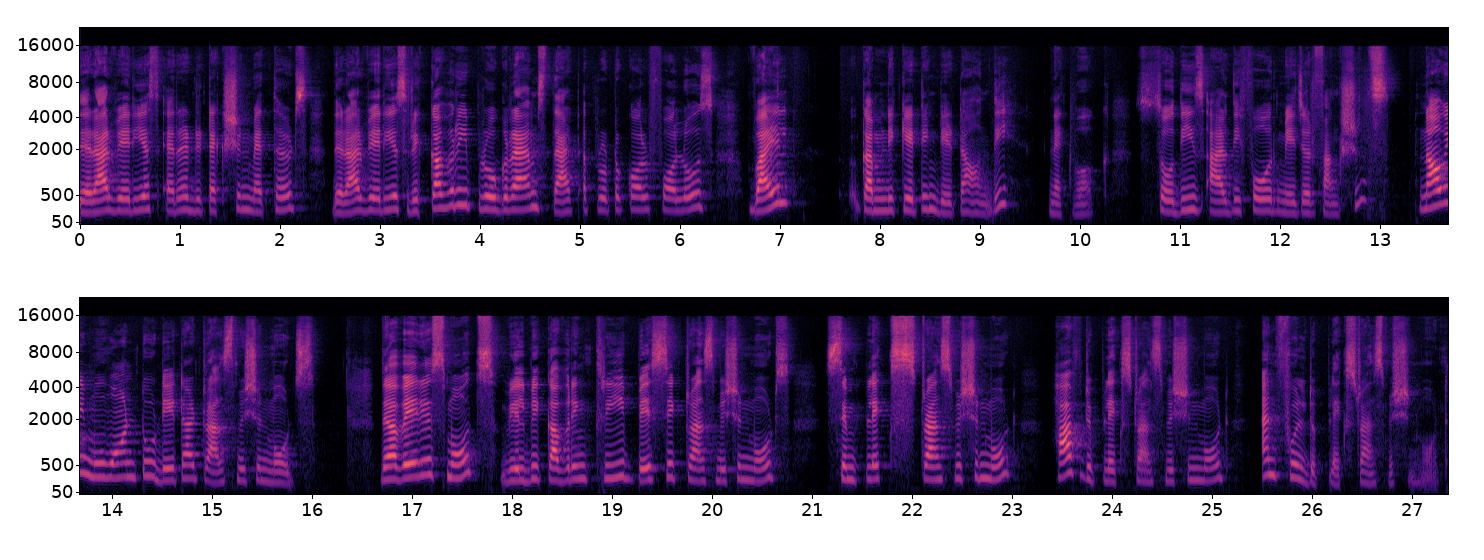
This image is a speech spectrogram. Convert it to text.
there are various error detection methods, there are various recovery programs that a protocol follows while communicating data on the network. So, these are the four major functions. Now, we move on to data transmission modes. There are various modes. We will be covering three basic transmission modes, simplex transmission mode, half duplex transmission mode and full duplex transmission mode.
